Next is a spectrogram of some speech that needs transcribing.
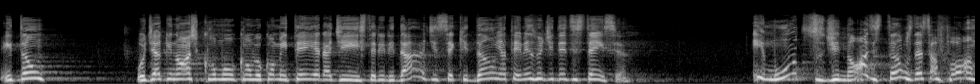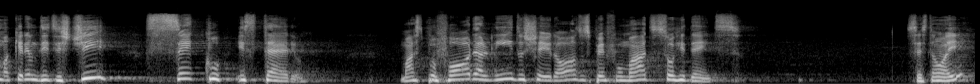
Então, o diagnóstico, como, como eu comentei, era de esterilidade, sequidão e até mesmo de desistência. E muitos de nós estamos dessa forma, querendo desistir, seco, estéreo. Mas por fora, lindos, cheirosos, perfumados e sorridentes. Vocês estão aí?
